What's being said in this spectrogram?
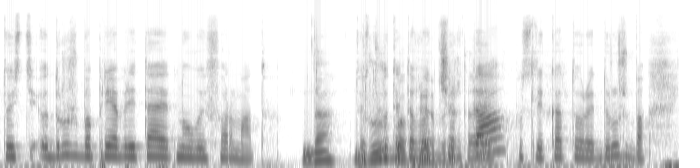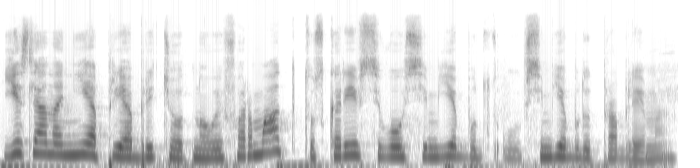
То есть э, дружба приобретает новый формат. Да, То есть дружба вот эта вот черта, после которой дружба, если она не приобретет новый формат, то скорее всего в семье будут в семье будут проблемы.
